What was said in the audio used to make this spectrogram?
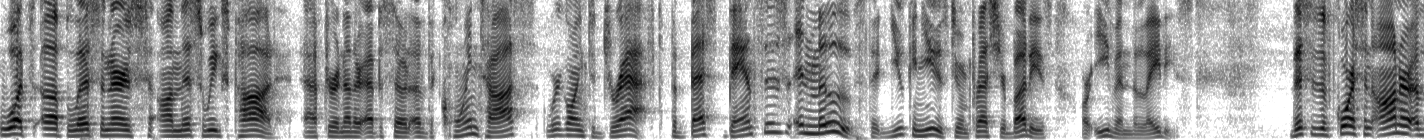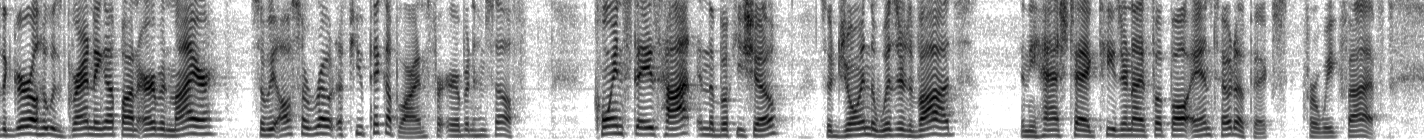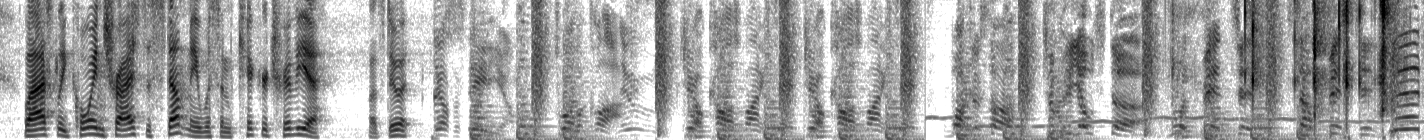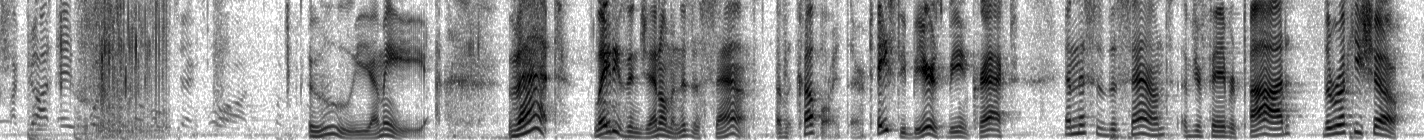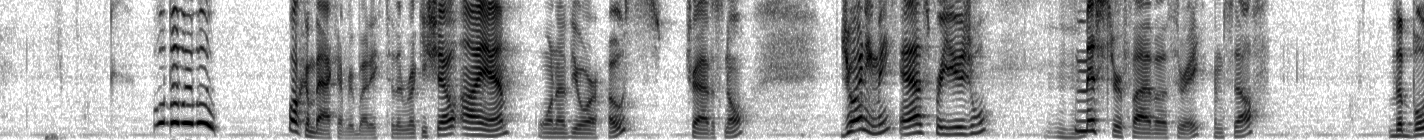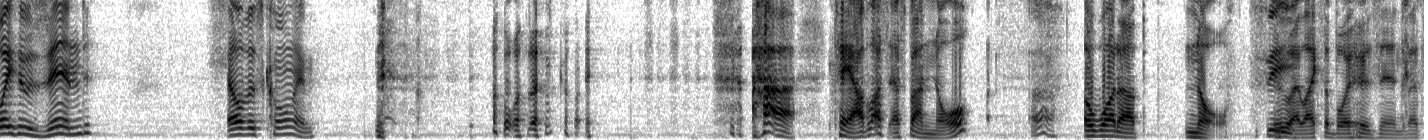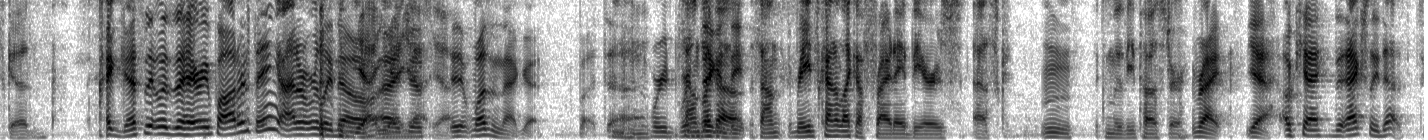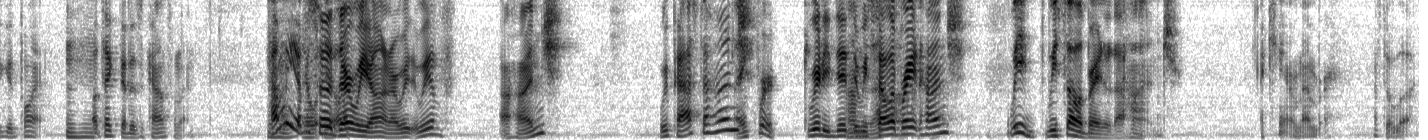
What's up, listeners? On this week's pod, after another episode of the Coyne toss, we're going to draft the best dances and moves that you can use to impress your buddies or even the ladies. This is, of course, in honor of the girl who was grinding up on Urban Meyer, so we also wrote a few pickup lines for Urban himself. Coyne stays hot in the bookie show, so join the Wizards of Odds in the hashtag teaser night football and Toto picks for week five. Lastly, Coyne tries to stump me with some kicker trivia. Let's do it. Delta Stadium, 12 o'clock. Carol Corresponding says, Carol Corresponding says, Walker's on to Leosta. Wood benches, self benches, bitch. I got a one for the whole check squad. Ooh, yummy. That, ladies and gentlemen, is the sound of a couple right there. tasty beers being cracked. And this is the sound of your favorite pod, The Rookie Show. Woo. Welcome back, everybody, to The Rookie Show. I am one of your hosts, Travis Knoll. Joining me, as per usual, mm-hmm. Mr. 503 himself, the boy who zinned Elvis Coyne. what up, Coyne? Ah, ha! Te hablas español? Ah. Oh, what up, Knoll? See. Ooh, I like the boy who's in. That's good. I guess it was a Harry Potter thing. I don't really know. Yeah, yeah, I yeah, just yeah. it wasn't that good. But uh, we're, we're sounds like a deep. sounds reads kind of like a Friday Beers esque like movie poster. Right. Yeah. Okay. It actually does. It's a good point. I'll take that as a compliment. How many Mm-hmm. It episodes are we on? Are we? We have a hunch. We passed a hunch. I think we're We already did. Did we celebrate hunch? we we celebrated a hunch. I can't remember. I have to look.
